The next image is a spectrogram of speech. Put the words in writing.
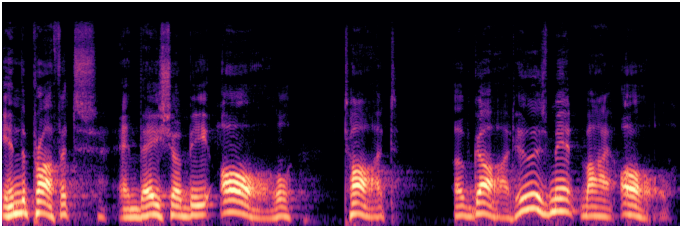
in the prophets, and they shall be all taught of God. Who is meant by all?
